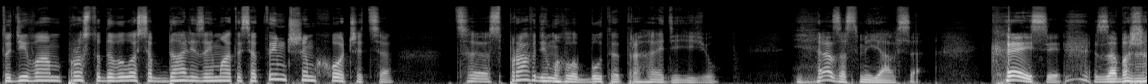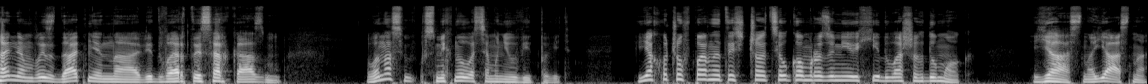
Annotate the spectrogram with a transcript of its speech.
тоді вам просто довелося б далі займатися тим, чим хочеться. Це справді могло б бути трагедією. Я засміявся. Кейсі, за бажанням ви здатні на відвертий сарказм. Вона всміхнулася мені у відповідь. Я хочу впевнитись, що цілком розумію хід ваших думок. Ясно, ясно.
